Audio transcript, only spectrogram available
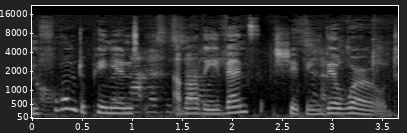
informed opinions about the events shaping their world.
